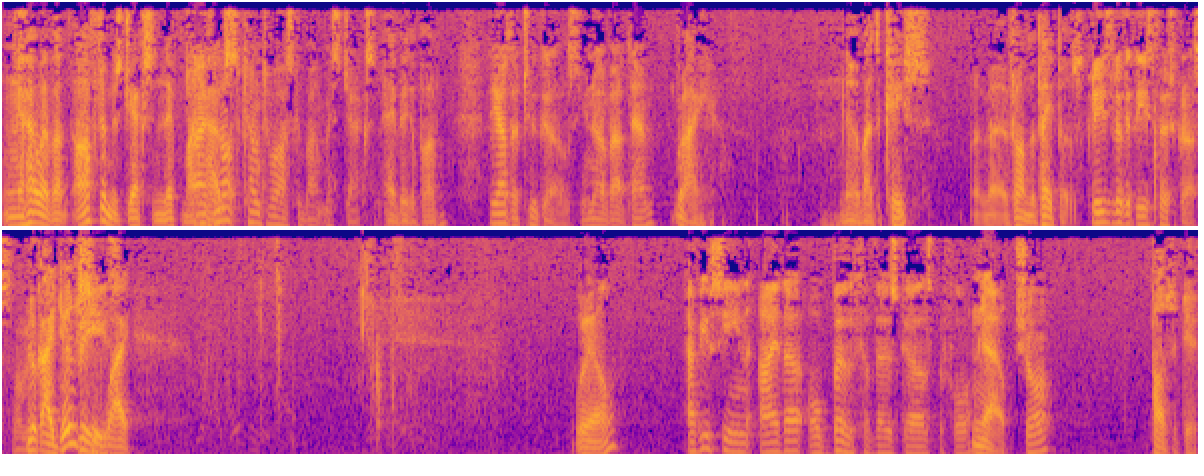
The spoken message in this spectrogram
However, after Miss Jackson left my I've house... I've not come to ask about Miss Jackson. I beg your pardon? The other two girls, you know about them? Right. Know about the case? Uh, from the papers. Please look at these photographs for me. Look, I don't Please. see why... Well? Have you seen either or both of those girls before? No. Sure? Positive.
